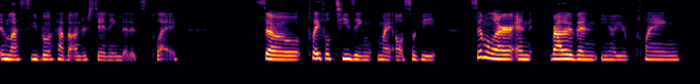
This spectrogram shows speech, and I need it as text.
unless you both have the understanding that it's play. So playful teasing might also be similar and rather than you know you're playing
